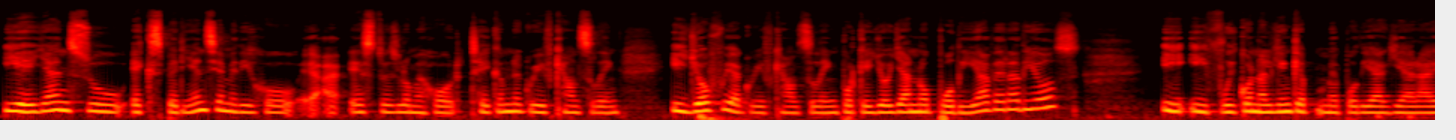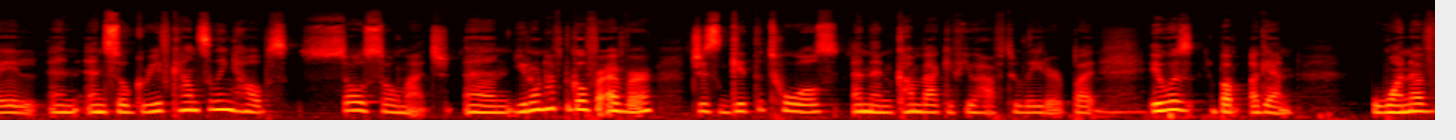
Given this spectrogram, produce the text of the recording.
Y ella en su experiencia me dijo, eh, ah, esto es lo mejor, take them to grief counseling. Y yo fui a grief counseling porque yo ya no podía ver a Dios y, y fui con alguien que me podía guiar a él. And, and so grief counseling helps so, so much. And you don't have to go forever. Just get the tools and then come back if you have to later. But it was, but again, one of,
